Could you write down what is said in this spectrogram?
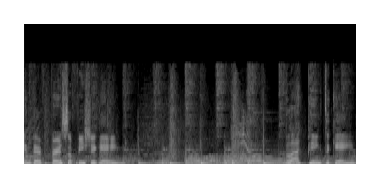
in their first official game. Blackpink the game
